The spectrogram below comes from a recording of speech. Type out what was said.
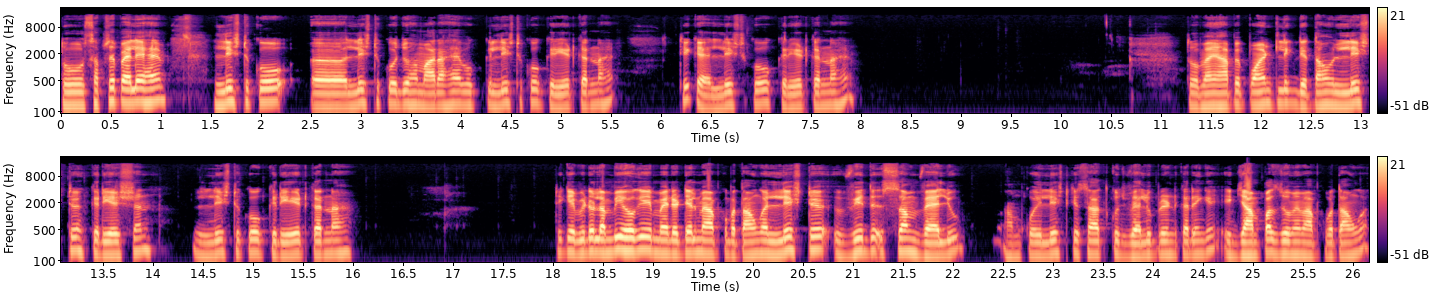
तो सबसे पहले है लिस्ट को लिस्ट को जो हमारा है, वो लिस्ट को क्रिएट करना है। ठीक है लिस्ट को क्रिएट करना है। तो मैं यहाँ पे पॉइंट लिख देता हूँ लिस्ट क्रिएशन लिस्ट को क्रिएट करना है। ठीक है, वीडियो लंबी होगी, मैं डिटेल में आपको बताऊँगा। List with some value. हम कोई लिस्ट के साथ कुछ वैल्यू प्रिंट करेंगे। एग्जांपल्स जो मैं आपको बताऊँगा।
